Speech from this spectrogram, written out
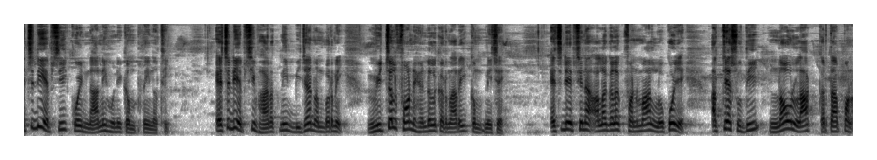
એચડીએફસી કોઈ નાની હોની કંપની નથી. એચડીએફસી ભારતની બીજા નંબરની મ્યુચ્યુઅલ ફંડ હેન્ડલ કરનારી કંપની છે. એચડીએફસીના અલગ અલગ ફંડમાં લોકોએ અત્યાર સુધી નવ લાખ કરતાં પણ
